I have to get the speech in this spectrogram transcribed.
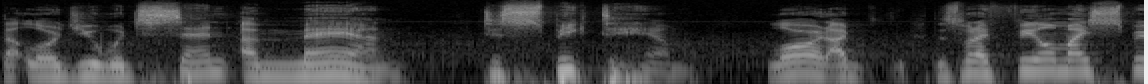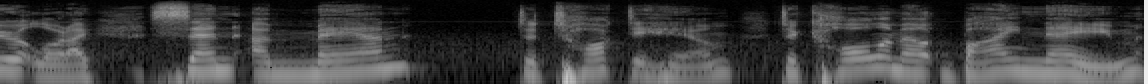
that, Lord, you would send a man to speak to him. Lord, I, this is what I feel in my spirit, Lord. I send a man to talk to him, to call him out by name,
